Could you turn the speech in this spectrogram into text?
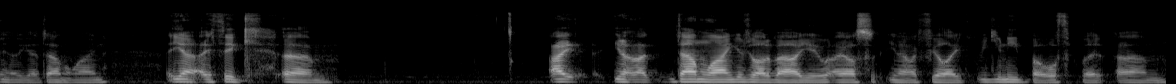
you know, you got down the line. Yeah, I think um, I, you know, down the line gives you a lot of value. I also, you know, I feel like you need both, but um,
